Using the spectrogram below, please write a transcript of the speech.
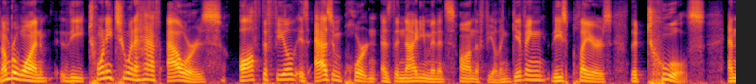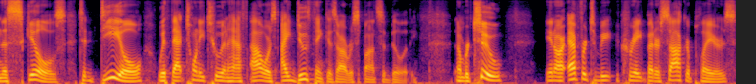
Number one, the 22 and a half hours off the field is as important as the 90 minutes on the field and giving these players the tools and the skills to deal with that 22 and a half hours, I do think is our responsibility. Number two, in our effort to be, create better soccer players,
